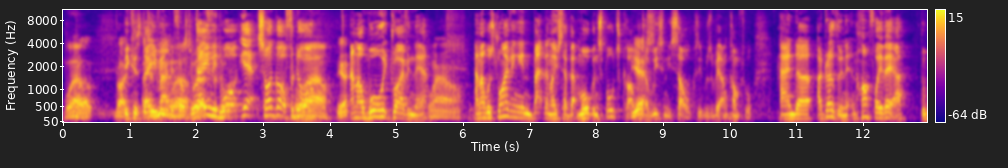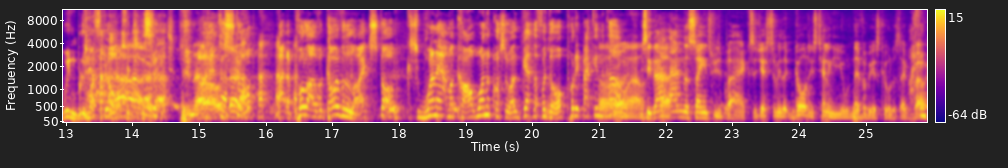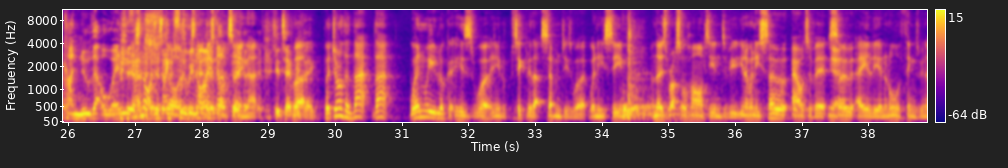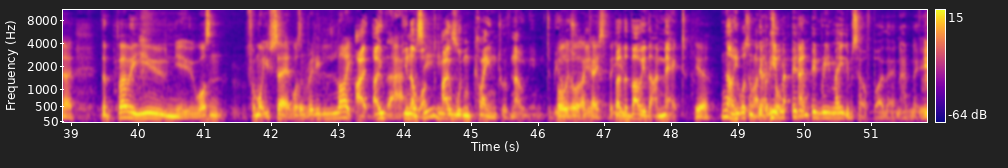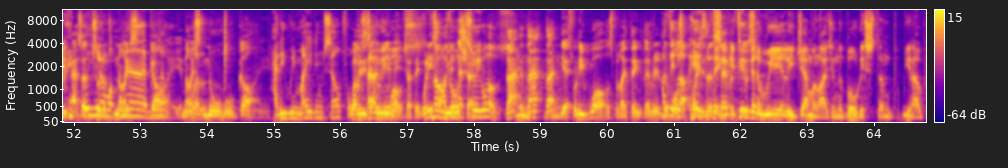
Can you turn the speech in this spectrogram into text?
wow. Right, Because As in David, Man Who Fell to Earth, David wore, yeah. So I got a fedora, Wow. Yeah. and I wore it driving there. Wow. And I was driving in back then. I used to have that Morgan sports car, Yes. which I recently sold because it was a bit uncomfortable. And uh, I drove in it, and halfway there, the wind blew my fedora off into the street. No. I had to stop. I had to pull over, go over the light, stop, run out of my car, run across the road, get the fedora, put it back in the oh, car. Oh, wow. You see that and the Sainsbury's bag suggests to me that God is telling you you'll never be as cool as David I Bowie. think I knew that already. It's not just Thanks God. for It's not just reminder. God saying that. It's everything. But, but Jonathan, that that when we look at his work, and you know, particularly that '70s work, when he seemed and those Russell Harty interviews, you know, when he's so out of it, Yeah. so alien, and all the things we know, the Bowie you knew wasn't, from what you said, wasn't really like I, I that. you know was what? he? He I was- wouldn't claim to have known him, to be Or- honest or- with you. okay, but but you- the Bowie that I met, Yeah. no, he wasn't like Yeah, that but at he'd, all. he'd, And he'd remade himself by then, hadn't he? I- As a well, sort of what, nice nah, guy, know, a nice well- normal guy. had he remade himself, or Well, in was his that own who he image, was? I think. When he's no, on I your think that's show, who he was. That, mm. that, that, mm. yes, well, he was, but I think there, there I think, was look, a point here's in the the thing: if you're going to really generalise in the broadest and you know,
